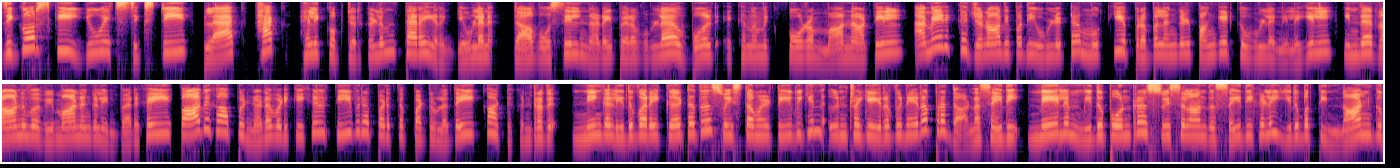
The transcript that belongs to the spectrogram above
ஜிகோர்ஸ்கி யூஎச் சிக்ஸ்டி பிளாக் ஹேக் ஹெலிகாப்டர்களும் தரையிறங்கியுள்ளன. டாவோஸில் நடைபெறவுள்ள வேர்ல்ட் எக்கனாமிக் போரம் மாநாட்டில் அமெரிக்க ஜனாதிபதி உள்ளிட்ட முக்கிய பிரபலங்கள் பங்கேற்க உள்ள நிலையில் இந்த ராணுவ விமானங்களின் வருகை பாதுகாப்பு நடவடிக்கைகள் தீவிரப்படுத்தப்பட்டுள்ளதை காட்டுகின்றது. நீங்கள் இதுவரை கேட்டது சுவிஸ் தமிழ் டிவியின் இன்றைய இரவு நேர பிரதான செய்தி. மேலும் இதுபோன்ற சுவிட்சர்லாந்து செய்திகளை இருபத்தி நான்கு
